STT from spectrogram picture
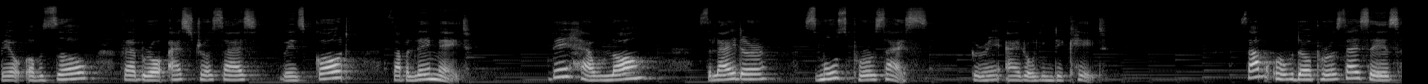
We'll observe fibrous astrocytes with gold sublimate. They have long, slender, smooth process. Green arrow indicate. Some of the processes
